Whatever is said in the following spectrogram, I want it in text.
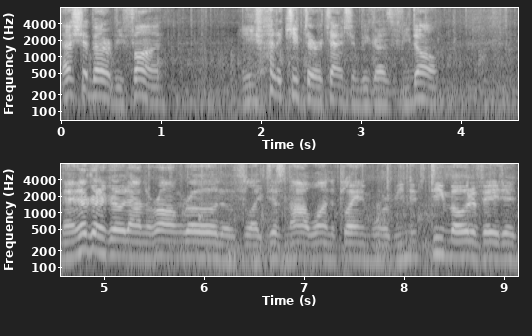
that shit better be fun. And you got to keep their attention because if you don't, man, they're going to go down the wrong road of like just not wanting to play anymore, be demotivated,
